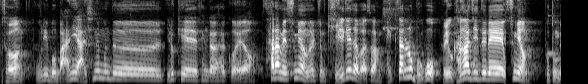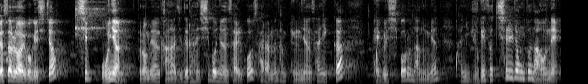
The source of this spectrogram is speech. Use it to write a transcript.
우선 우리 뭐 많이 아시는 분들 이렇게 생각을 할 거예요. 사람의 수명을 좀 길게 잡아서 한 100살로 보고 그리고 강아지들의 수명 보통 몇 살로 알고 계시죠? 15년. 그러면 강아지들은 한 15년 살고 사람은 한 100년 사니까 100을 15로 나누면 한 6에서 7 정도 나오네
